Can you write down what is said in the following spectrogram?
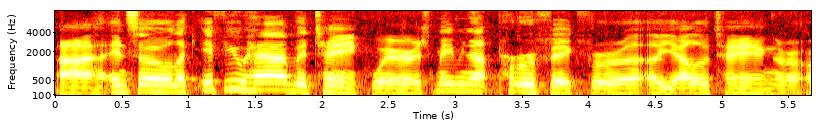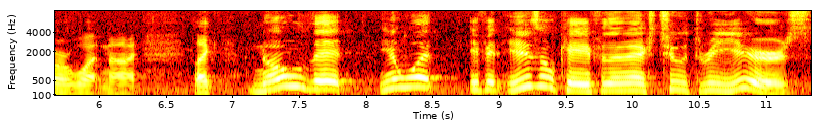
Uh, and so, like, if you have a tank where it's maybe not perfect for a, a yellow tang or, or whatnot, like, know that, you know what? If it is okay for the next two, three years,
